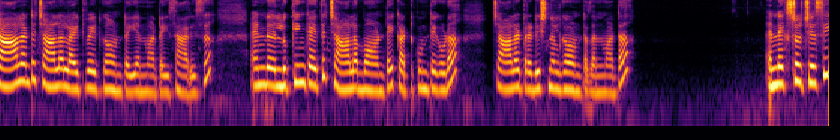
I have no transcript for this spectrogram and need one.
చాలా అంటే చాలా లైట్ వెయిట్గా ఉంటాయి అన్నమాట ఈ శారీస్. అండ్ లుకింగ్కి అయితే చాలా బాగుంటాయి. కట్టుకుంటే కూడా చాలా ట్రెడిషనల్గా ఉంటుంది అనమాట అండ్ నెక్స్ట్ వచ్చేసి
